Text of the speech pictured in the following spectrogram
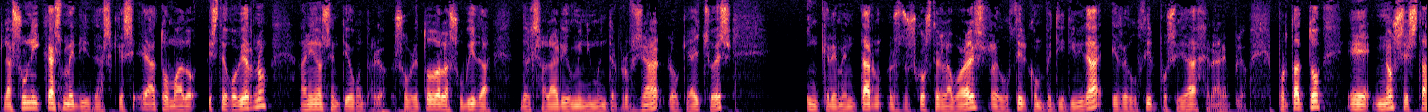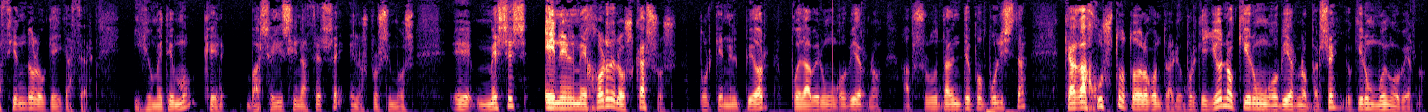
Las únicas medidas que se ha tomado este gobierno han ido en sentido contrario. Sobre todo la subida del salario mínimo interprofesional, lo que ha hecho es incrementar nuestros costes laborales, reducir competitividad y reducir posibilidad de generar empleo. Por tanto, eh, no se está haciendo lo que hay que hacer. Y yo me temo que va a seguir sin hacerse en los próximos eh, meses, en el mejor de los casos, porque en el peor puede haber un gobierno absolutamente populista que haga justo todo lo contrario. Porque yo no quiero un gobierno per se, yo quiero un buen gobierno.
